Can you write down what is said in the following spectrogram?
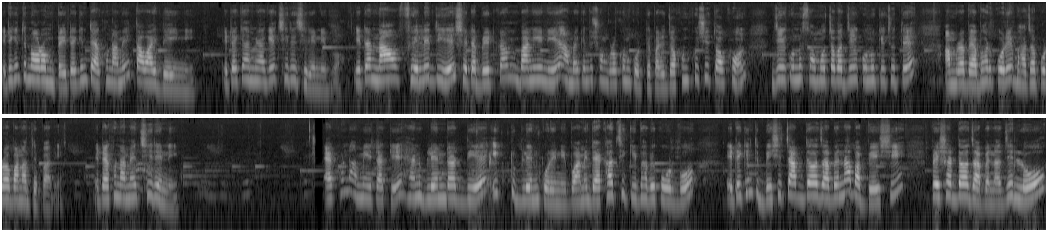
এটা কিন্তু নরমটা, এটা কিন্তু এখন আমি তাওয়ায় দেইনি। এটাকে আমি আগে ছিঁড়ে ছিঁড়ে নেব। এটা না ফেলে দিয়ে সেটা ব্রেড ক্রাম বানিয়ে নিয়ে আমরা কিন্তু সংরক্ষণ করতে পারি। যখন খুশি তখন যে কোনো সমোচা বা যে কোনো কিছুতে আমরা ব্যবহার করে ভাজা পোড়া বানাতে পারি। এটা এখন আমি ছিঁড়ে নিই। এখন আমি এটাকে হ্যান্ড ব্লেন্ডার দিয়ে একটু ব্লেন্ড করে নিব। আমি দেখাচ্ছি কীভাবে করব। এটা কিন্তু বেশি চাপ দেওয়া যাবে না বা বেশি প্রেশার দেওয়া যাবে না। যে লো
